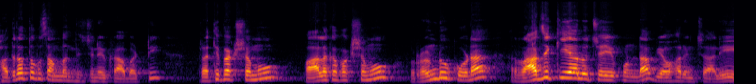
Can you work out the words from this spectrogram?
భద్రతకు సంబంధించినవి కాబట్టి ప్రతిపక్షము పాలకపక్షము రెండూ కూడా రాజకీయాలు చేయకుండా వ్యవహరించాలి.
